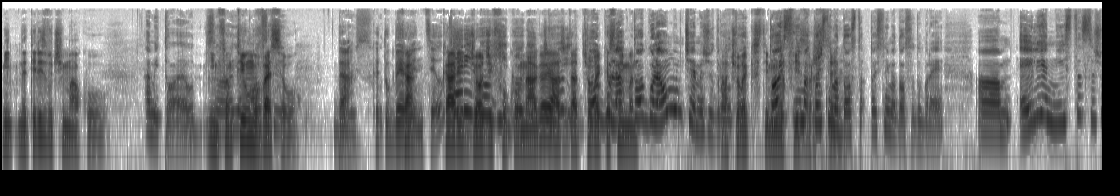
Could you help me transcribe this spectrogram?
Ми, не ти ли звучи малко Ами той е от... инфантилно японски- весело? Да, като Ка- бебенце. Кари Джоджи Фукунага, а, а човека е голям, снима... Той е голямо момче, между другото. А човека снима той някакви снима, той, снима доста, той снима доста добре. Ам, Елиениста също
